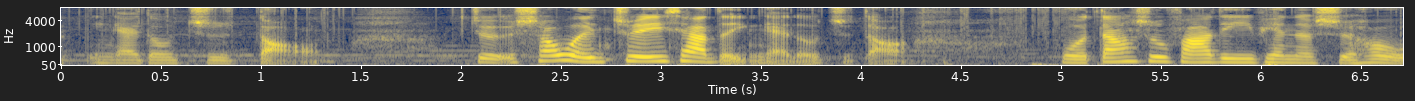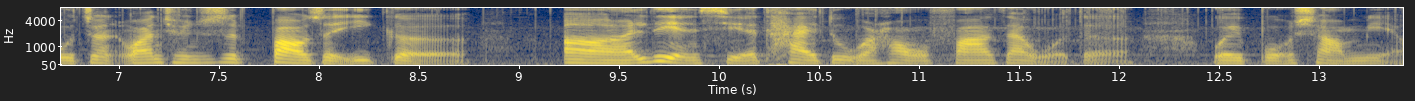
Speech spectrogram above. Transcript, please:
家应该都知道，就稍微追一下的应该都知道，我当初发第一篇的时候，我真完全就是抱着一个呃练习的态度，然后我发在我的微博上面，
